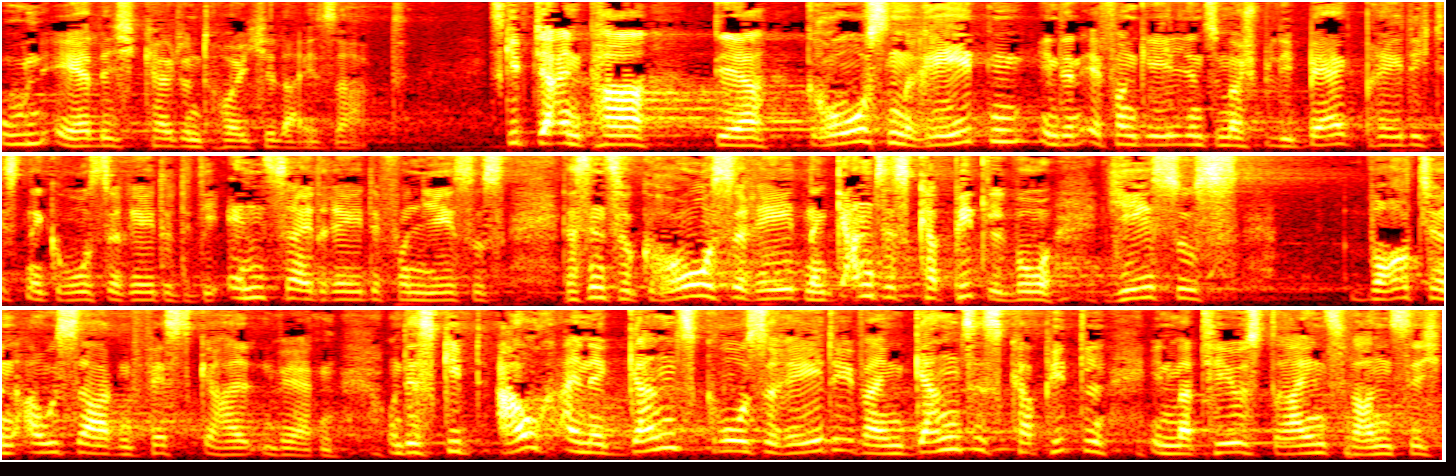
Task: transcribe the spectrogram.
Unehrlichkeit und Heuchelei sagt. Es gibt ja ein paar der großen Reden in den Evangelien, zum Beispiel die Bergpredigt ist eine große Rede oder die Endzeitrede von Jesus. Das sind so große Reden, ein ganzes Kapitel, wo Jesus Worte und Aussagen festgehalten werden. Und es gibt auch eine ganz große Rede über ein ganzes Kapitel in Matthäus 23,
